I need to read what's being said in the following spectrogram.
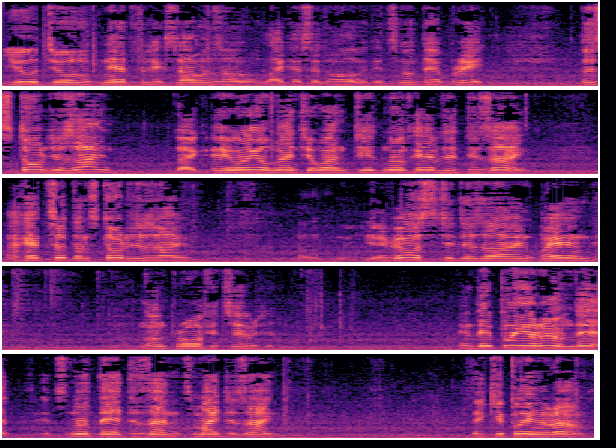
YouTube, Netflix, Amazon, like I said, all of it, it's not their brain. The store design, like AOL 91 did not have that design. I had certain store design, uh, university design, bank, non-profits, everything. And they play around that. It's not their design, it's my design. They keep playing around.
